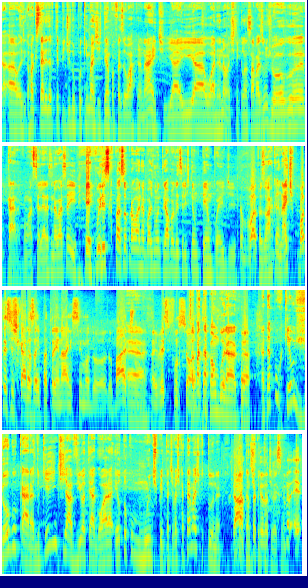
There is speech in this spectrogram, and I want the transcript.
a, a Rocksteady deve ter pedido um pouquinho mais de tempo pra fazer o Arkham Knight, e aí a Warner, não, a gente tem que lançar mais um jogo, cara, vamos acelerar esse negócio aí. E por isso que passou pra Warner Bros. Montreal pra ver se eles têm um tempo aí de bota, fazer um Arkham Knight. Bota esses caras aí pra treinar em cima do, do Batman, é. aí vê se funciona. Só pra tapar um buraco. É. Até porque o jogo, cara, do que a gente já viu até agora, eu tô com muita expectativa. Acho que até mais que tu, né? Não ah, tá tanta expectativa assim. É,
